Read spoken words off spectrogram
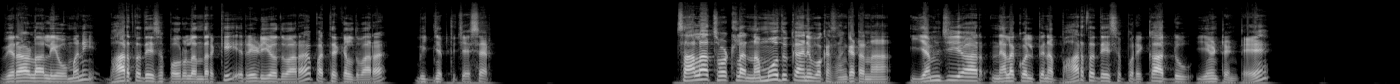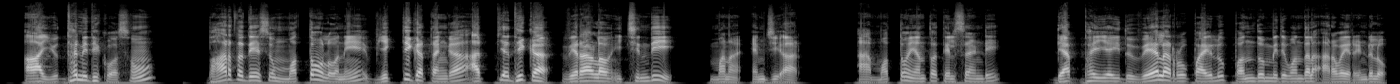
విరాళాలు ఇవ్వమని భారతదేశ పౌరులందరికీ రేడియో ద్వారా పత్రికల ద్వారా విజ్ఞప్తి చేశారు. చాలా చోట్ల నమోదు కాని ఒక సంఘటన ఎంజీఆర్ నెలకొల్పిన భారతదేశపు రికార్డు ఏమిటంటే ఆ యుద్ధనిధి కోసం భారతదేశం మొత్తంలోనే వ్యక్తిగతంగా అత్యధిక విరాళం ఇచ్చింది మన ఎంజీఆర్. ఆ మొత్తం ఎంతో తెలుసా అండి? డెబ్భై ఐదు వేల రూపాయలు పంతొమ్మిది వందల అరవై రెండులో.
